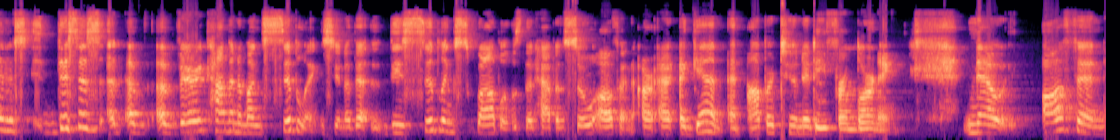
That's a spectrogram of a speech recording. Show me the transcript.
and this is a, a, a very common among siblings. You know that these sibling squabbles that happen so often are again an opportunity for learning. Now often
